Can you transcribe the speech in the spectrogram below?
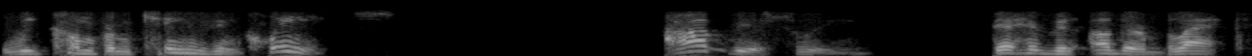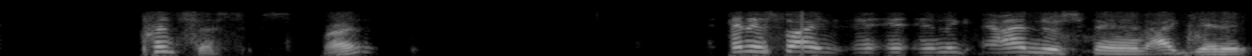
we come from kings and queens, obviously there have been other black princesses, right? And it's like, and I understand, I get it.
